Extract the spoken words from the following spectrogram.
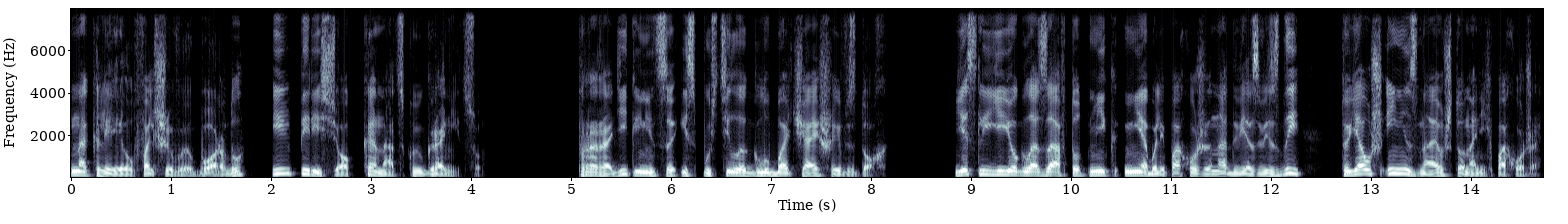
Наклеил фальшивую бороду и пересек канадскую границу. Прародительница испустила глубочайший вздох. Если ее глаза в тот миг не были похожи на две звезды, то я уж и не знаю, что на них похоже.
